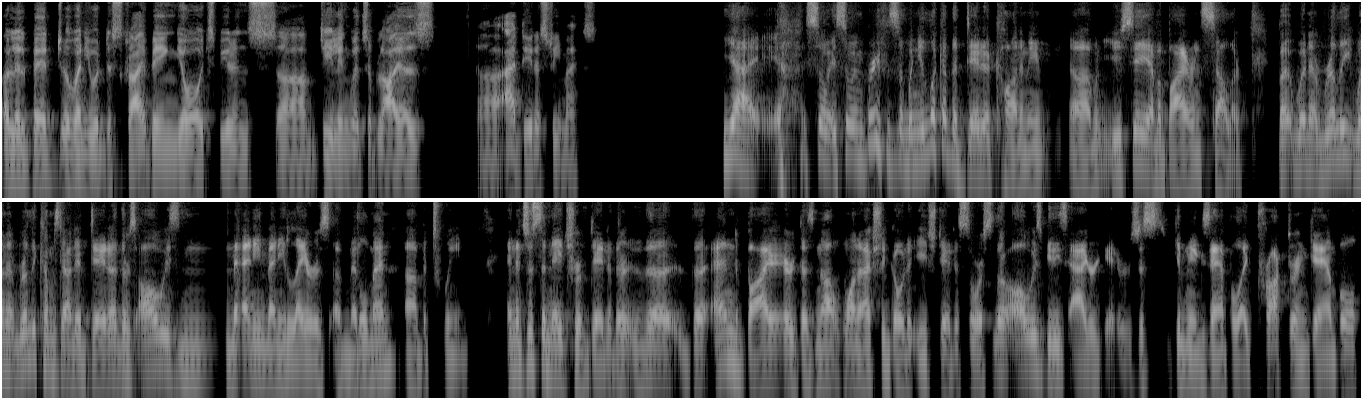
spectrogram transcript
a little bit when you were describing your experience uh, dealing with suppliers uh, at DataStreamX. Yeah. So, so in brief, so when you look at the data economy, uh, when you say you have a buyer and seller, but when it really when it really comes down to data, there's always many many layers of middlemen uh, between, and it's just the nature of data. They're, the the end buyer does not want to actually go to each data source. So there'll always be these aggregators. Just give me an example, like Procter and Gamble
